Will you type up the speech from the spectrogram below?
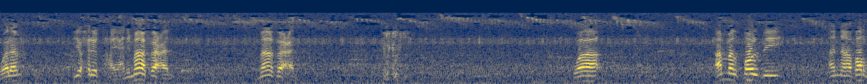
ولم يحرقها. يعني ما فعل ما فعل. وأما القول بأنها فرض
